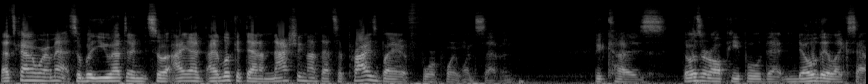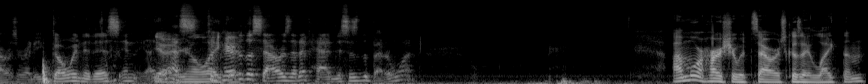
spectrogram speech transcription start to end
That's kind of where I'm at. So, but you have to. So I I look at that. I'm actually not that surprised by it at 4.17 because those are all people that know they like sours already. Go into this and you're yes, like compared to the sours that I've had, this is the better one. I'm more harsher with sours because I like them,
